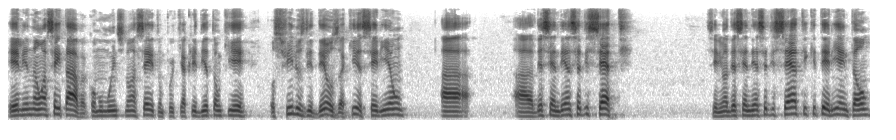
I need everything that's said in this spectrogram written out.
ele não aceitava, como muitos não aceitam, porque acreditam que os filhos de Deus aqui seriam a, a descendência de Sete. Seriam a descendência de Sete que teria então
